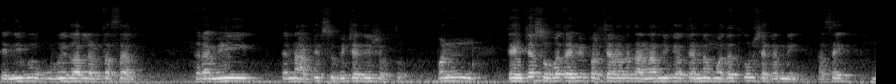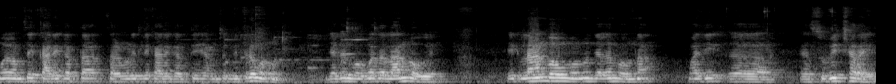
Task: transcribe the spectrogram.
त्यांनी उमेदवार लढत असाल तर आम्ही त्यांना हार्दिक शुभेच्छा देऊ शकतो. पण त्यांच्यासोबत आम्ही प्रचाराला जाणार नाही किंवा त्यांना मदत करू शकत नाही असं एक मग आमचे एक कार्यकर्ता चळवळीतले कार्यकर्ते आमचे मित्र म्हणून जगन भाऊ माझा लहान भाऊ आहे. एक लहान भाऊ म्हणून जगन भाऊंना माझी शुभेच्छा राहील.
